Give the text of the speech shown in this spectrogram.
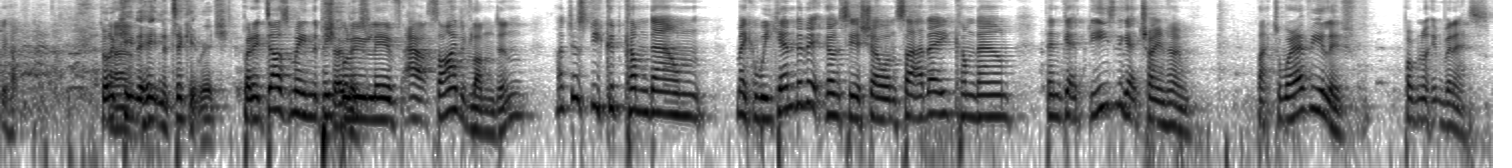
be helpful. Got to keep um, the heat in the ticket, Rich. But it does mean the people Showbiz. who live outside of London, I just you could come down, make a weekend of it, go and see a show on Saturday, come down, then get easily get a train home, back to wherever you live. Probably not Inverness.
